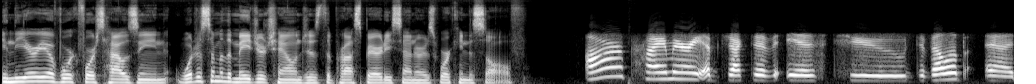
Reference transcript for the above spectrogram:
In the area of workforce housing, what are some of the major challenges the Prosperity Center is working to solve? Our primary objective is to develop a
